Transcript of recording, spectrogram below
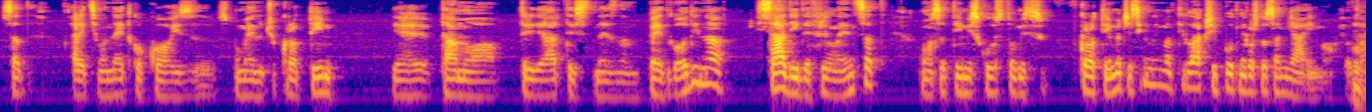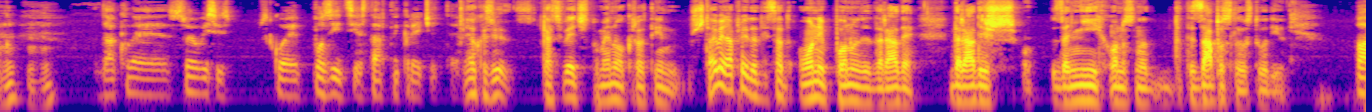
Sad, recimo netko ko iz, spomenut ću Crot Team, je tamo 3D artist, ne znam, pet godina, sad ide freelancat, on sa tim iskustvom iz Crot Teama će sigurno imati lakši put nego što sam ja imao. Jel tako? Mhm, mhm. Dakle, sve ovisi s koje pozicije startne krećete. Evo kad si, kad si već spomenuo Croteam, šta bi napravili da ti sad oni ponude da rade, da radiš za njih, odnosno da te zaposle u studiju? Pa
